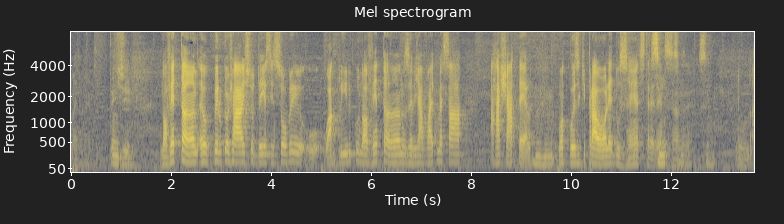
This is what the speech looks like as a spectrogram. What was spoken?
Mais ou menos. Entendi. 90 anos, eu, pelo que eu já estudei assim, sobre o, o acrílico, 90 anos ele já vai começar a rachar a tela. Uma coisa que para óleo é 200, 300 Uhum. Sim, anos. sim, né? sim. A,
